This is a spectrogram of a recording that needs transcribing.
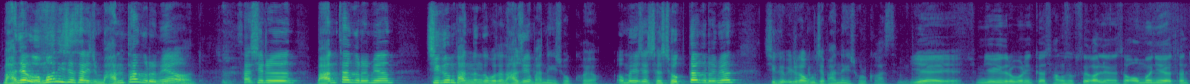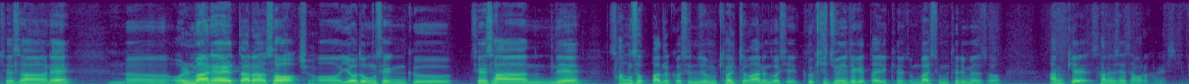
만약 어머니 재산이 좀 많다 그러면 사실은 많다 그러면 지금 받는 것보다 나중에 받는 게 좋고요. 어머니 재산 적다 그러면 지금 일괄 공제 받는 게 좋을 것 같습니다. 예, 예. 지금 얘기 들어보니까 상속세 관련해서 어머니의 어떤 재산의 어, 얼마냐에 따라서 그렇죠. 어, 여동생 그 재산에 상속받을 것은 좀 결정하는 것이 그 기준이 되겠다 이렇게 좀 말씀을 드리면서 함께 사는 세상으로 가겠습니다.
